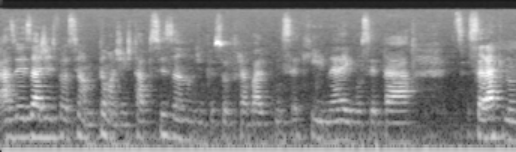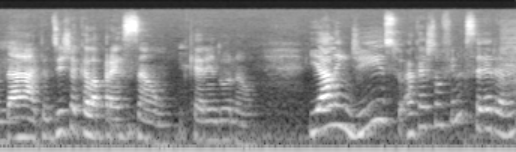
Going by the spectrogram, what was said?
às vezes a gente fala assim, oh, então a gente está precisando de uma pessoa que trabalhe com isso aqui, né? E você está, será que não dá? Então existe aquela pressão, querendo ou não. E além disso, a questão financeira, né?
